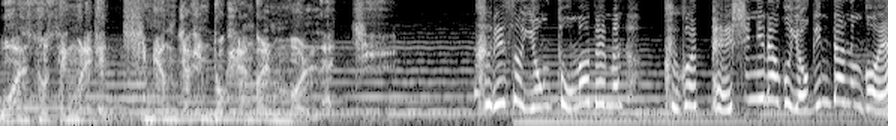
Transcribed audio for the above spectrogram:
원소 생물에겐 치명적인 독이란 걸 몰랐지. 그래서 용 도마뱀은 그걸 배신이라고 여긴다는 거야?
